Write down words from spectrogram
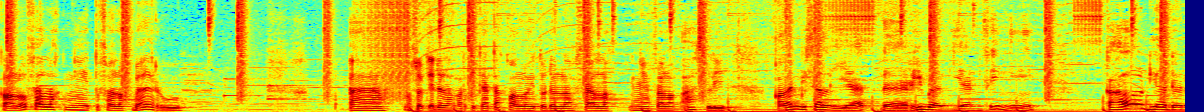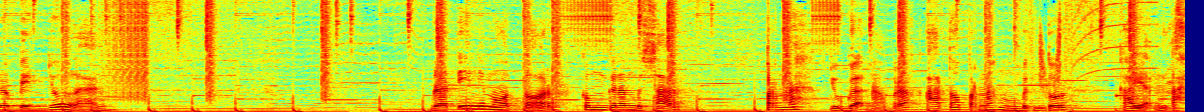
Kalau velgnya itu velg baru, uh, maksudnya dalam arti kata kalau itu adalah velgnya velg asli, kalian bisa lihat dari bagian sini kalau dia ada benjolan berarti ini motor kemungkinan besar pernah juga nabrak atau pernah membentur kayak entah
